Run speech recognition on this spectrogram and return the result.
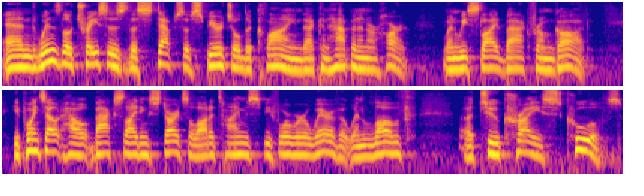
And Winslow traces the steps of spiritual decline that can happen in our heart when we slide back from God. He points out how backsliding starts a lot of times before we're aware of it, when love uh, to Christ cools,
